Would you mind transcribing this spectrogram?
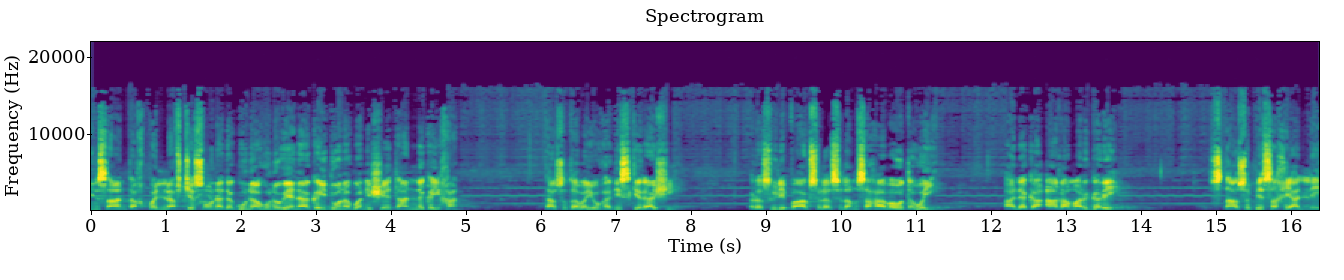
انسان ته خپل نفس چې څونه د ګناهونو وینا کوي دونه ګوندې شیطان نه کوي ښه تاسو ته به یو حدیث کې راشي رسول پاک صلی الله علیه وسلم صحابه ته وایي هلکه هغه ملګری ستاسو پې څه خیال دی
